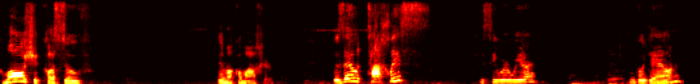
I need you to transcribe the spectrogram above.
כמו שכתוב במקום אחר. וזהו תכלס, you see where we are? And go down.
